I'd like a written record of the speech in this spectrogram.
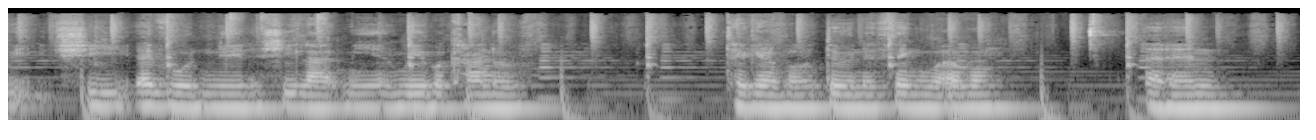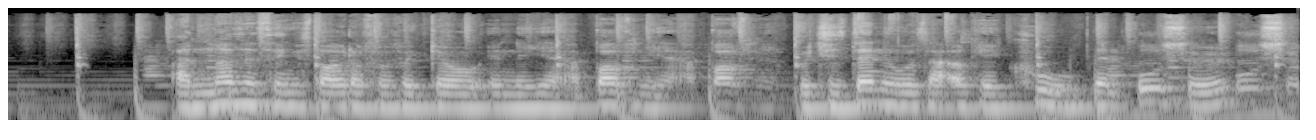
we, she, everyone knew that she liked me, and we were kind of together doing a thing, whatever. And then another thing started off with a girl in the year above me, above me, which is then it was like okay, cool. Then also, also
